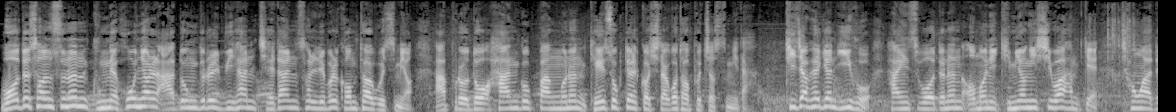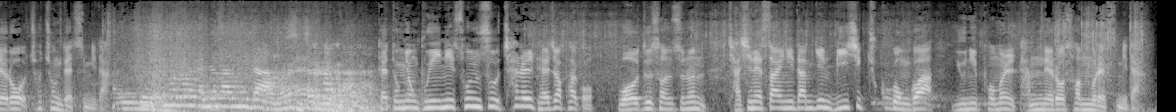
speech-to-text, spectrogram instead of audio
워드 선수는 국내 혼혈 아동들을 위한 재단 설립을 검토하고 있으며 앞으로도 한국 방문은 계속될 것이라고 덧붙였습니다. 기자회견 이후 하인스 워드는 어머니 김영희 씨와 함께 청와대로 초청됐습니다. 대통령 부인이 손수 차를 대접하고 워드 선수는 자신의 사인이 담긴 미식 축구공과 유니폼을 답례로 선물했습니다.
